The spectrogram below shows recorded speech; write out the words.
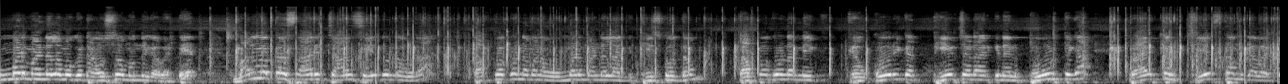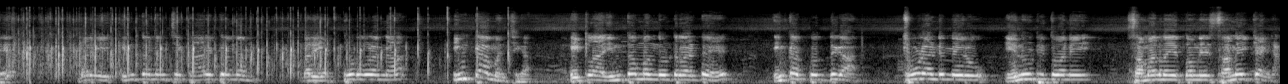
ఉమ్మడి మండలం ఒకటి అవసరం ఉంది కాబట్టి మళ్ళొకసారి ఛాన్స్ ఏదున్నా కూడా తప్పకుండా మనం ఉమ్మడి మండలానికి తీసుకొద్దాం. తప్పకుండా మీ కోరిక తీర్చడానికి నేను పూర్తిగా ప్రయత్నం చేస్తాం కాబట్టి మరి ఇంత మంచి కార్యక్రమం మరి ఎప్పుడు కూడా ఇంకా మంచిగా. ఇట్లా ఇంతమంది ఉంటారంటే ఇంకా కొద్దిగా చూడండి మీరు ఎనుటితోని సమన్వయతోని సమైక్యంగా.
